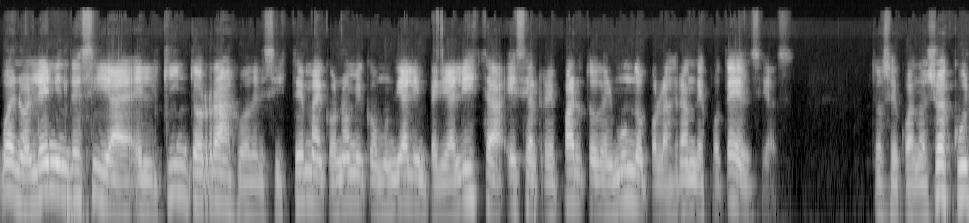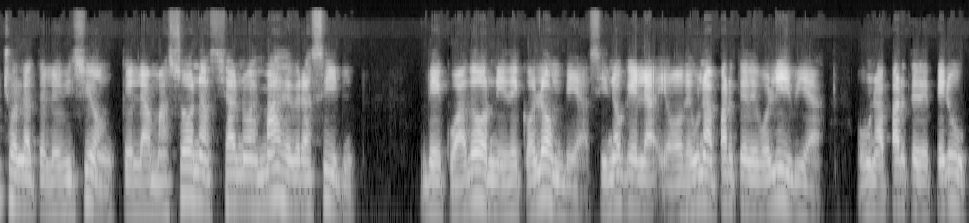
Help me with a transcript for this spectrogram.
bueno, Lenin decía, el quinto rasgo del sistema económico mundial imperialista es el reparto del mundo por las grandes potencias. Entonces, cuando yo escucho en la televisión que el Amazonas ya no es más de Brasil, de Ecuador ni de Colombia, sino que o de una parte de Bolivia o una parte de Perú,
